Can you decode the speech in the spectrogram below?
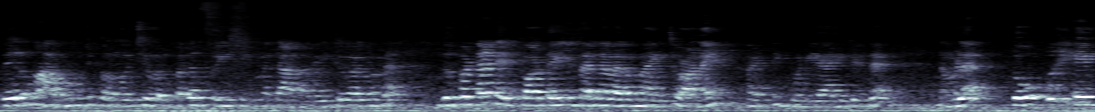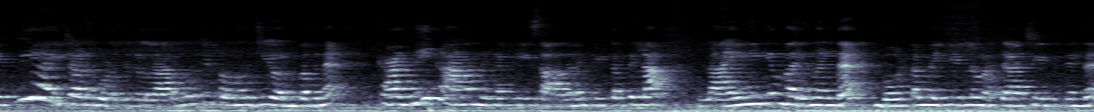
വെറും അറുന്നൂറ്റി തൊണ്ണൂറ്റി ഒൻപത് ഫ്രീ ഷിപ്മെന്റ് ആണ് റേറ്റ് വരുന്നത്. ദുപ്പട്ട നെൽക്കോട്ടയിൽ തന്നെ വരുന്ന ഐറ്റം ആണ്. അടിപൊളിയായിട്ടുണ്ട്. നമ്മൾ ടോപ്പ് ഹെവി ആയിട്ടാണ് കൊടുത്തിട്ടുള്ളത്. അറുന്നൂറ്റി തൊണ്ണൂറ്റി ഒൻപതിന് കണ്ണി കാണാൻ നിങ്ങൾക്ക് ഈ സാധനം കിട്ടത്തില്ല. ലൈനിങ്ങും വരുന്നുണ്ട്. ബോട്ടം മെറ്റീരിയലും അറ്റാച്ച് ചെയ്തിട്ടുണ്ട്.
